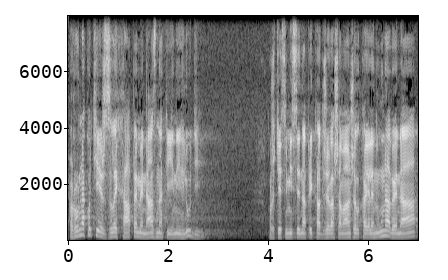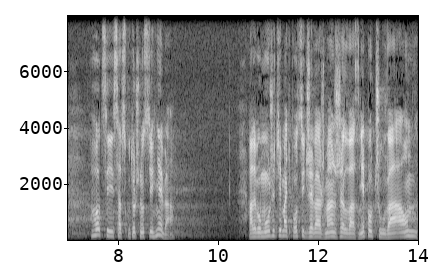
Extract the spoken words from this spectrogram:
Rovnako tiež zle chápeme náznaky iných ľudí. Môžete si myslieť napríklad, že vaša manželka je len unavená, hoci sa v skutočnosti hnevá. Alebo môžete mať pocit, že váš manžel vás nepočúva a on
